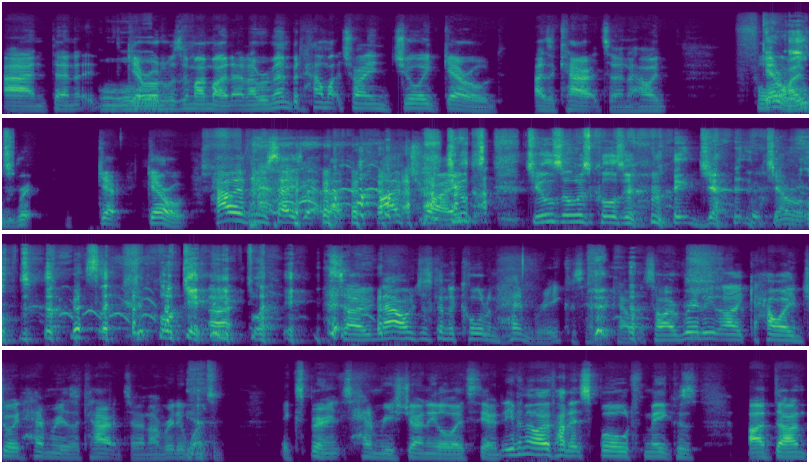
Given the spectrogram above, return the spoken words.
and then it- Geralt Oh. was in my mind, and I remembered how much I enjoyed Geralt as a character and how I thought I re- Ger-. However you say like, I've tried. Jules, Jules always calls him like Ger- Gerald. like, what game are Uh, you playing? so now I'm just going to call him Henry because Henry Cavill. So I really like how I enjoyed Henry as a character, and I really want to experience Henry's journey all the way to the end. Even though I've had it spoiled for me because I've done,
